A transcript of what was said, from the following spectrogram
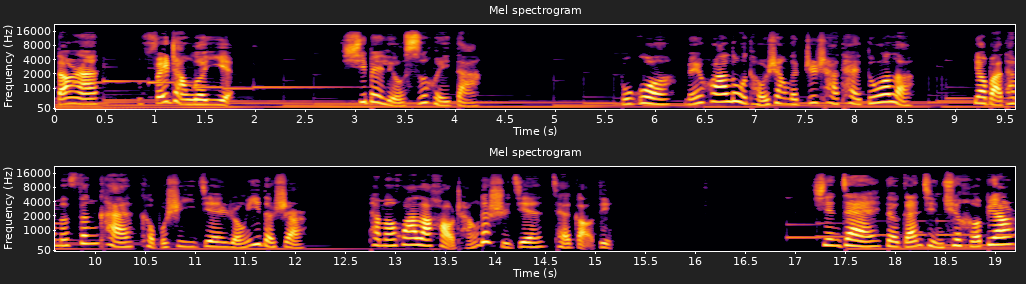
当然，非常乐意。西贝柳斯回答。不过梅花鹿头上的枝杈太多了，要把它们分开可不是一件容易的事儿。他们花了好长的时间才搞定。现在得赶紧去河边儿。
